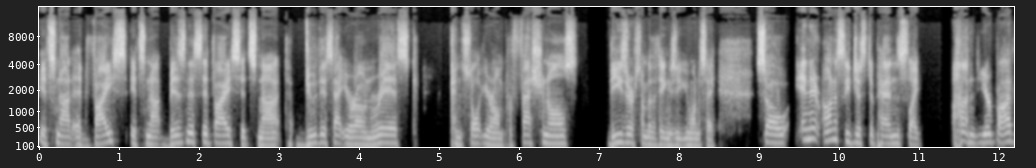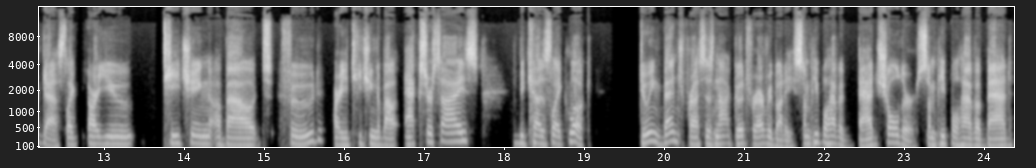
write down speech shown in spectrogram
It's not advice. It's not business advice. It's not do this at your own risk, consult your own professionals. These are some of the things that you want to say. So, and it honestly just depends like on your podcast. Like, are you teaching about food? Are you teaching about exercise? Because, like, look, doing bench press is not good for everybody. Some people have a bad shoulder, some people have a bad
